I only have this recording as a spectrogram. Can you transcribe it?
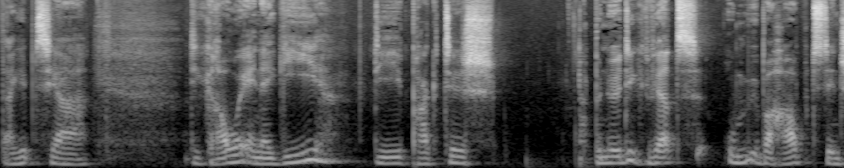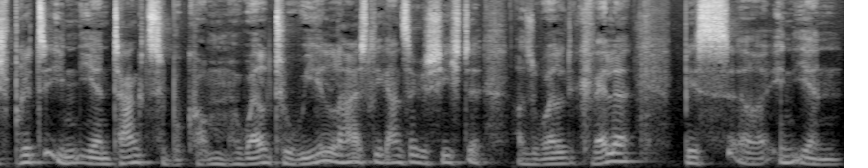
Da gibt es ja die graue Energie, die praktisch benötigt wird, um überhaupt den Sprit in ihren Tank zu bekommen. Well to Wheel heißt die ganze Geschichte, also Well Quelle bis äh, in ihren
